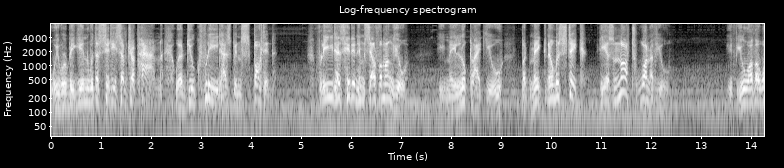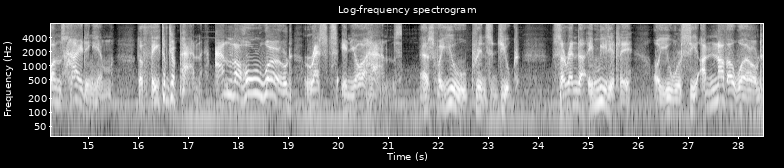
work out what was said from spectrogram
We will begin with the cities of Japan, where Duke Fleed has been spotted. Fleed has hidden himself among you. He may look like you, but make no mistake, he is not one of you. If you are the ones hiding him, the fate of Japan and the whole world rests in your hands. As for you, Prince Duke, surrender immediately, or you will see another world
